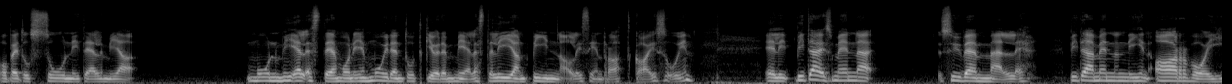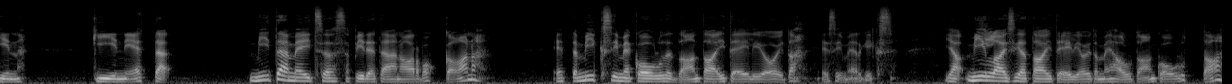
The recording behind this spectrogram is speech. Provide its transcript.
opetussuunnitelmia mun mielestä ja monien muiden tutkijoiden mielestä liian pinnallisin ratkaisuin. Eli pitäisi mennä syvemmälle, pitää mennä niihin arvoihin kiinni, että mitä me itse asiassa pidetään arvokkaana, että miksi me koulutetaan taiteilijoita esimerkiksi, ja millaisia taiteilijoita me halutaan kouluttaa.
